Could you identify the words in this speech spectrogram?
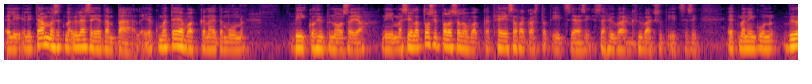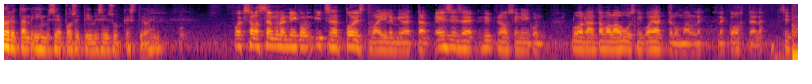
Eli, eli tämmöiset mä yleensä jätän päälle. Ja kun mä teen vaikka näitä mun viikkohypnooseja, niin mä siellä tosi paljon sanon vaikka, että hei sä rakastat itseäsi, sä hyvä, mm. hyväksyt itsesi. Että mä niin kun vyörytän ihmisiä positiivisiin suggestioihin. Voiko se olla semmoinen niin itsensä toistuva ilmiö, että ensin se hypnoosi niin kuin, luodaan tavallaan uusi niin kuin, ajattelumalli sille kohteelle. Sitten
